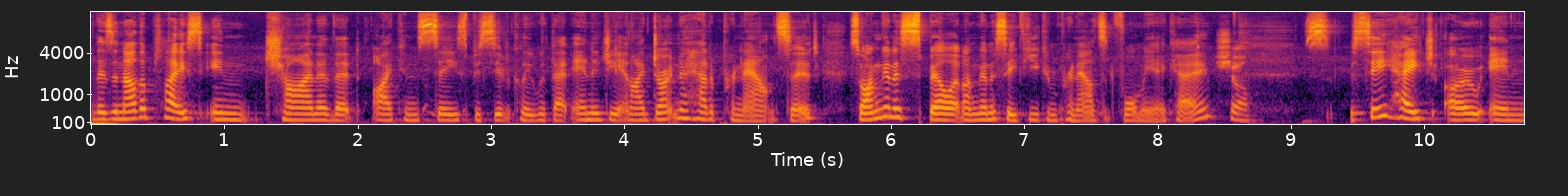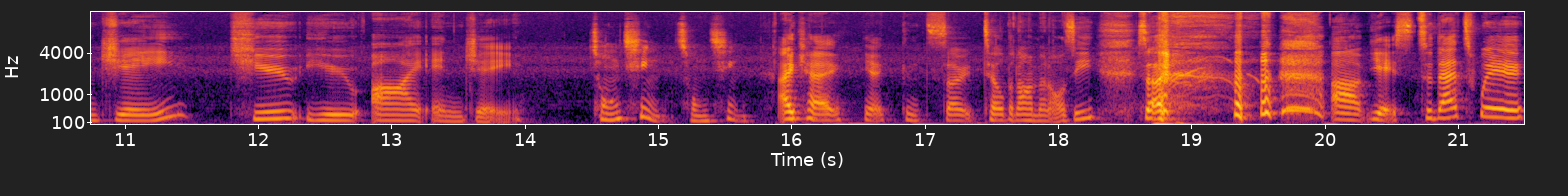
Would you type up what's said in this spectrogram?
there's another place in China that I can see specifically with that energy, and I don't know how to pronounce it. So I'm going to spell it. I'm going to see if you can pronounce it for me, okay? Sure. C H O N G Q U I N G. Chongqing, Chongqing. Okay, yeah, can so tell that I'm an Aussie. So, uh, yes, so that's where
